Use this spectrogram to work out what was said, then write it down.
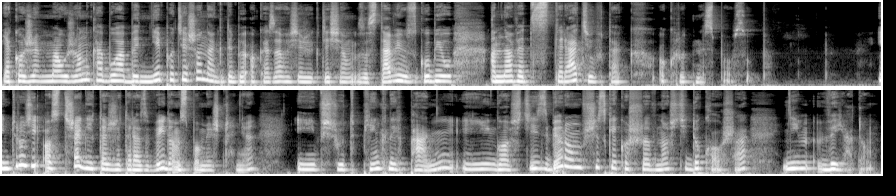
jako że małżonka byłaby niepocieszona, gdyby okazało się, że gdzieś się zostawił, zgubił, a nawet stracił w tak okrutny sposób. Intruzi ostrzegli też, że teraz wyjdą z pomieszczenia i wśród pięknych pań i gości zbiorą wszystkie kosztowności do kosza, nim wyjadą –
